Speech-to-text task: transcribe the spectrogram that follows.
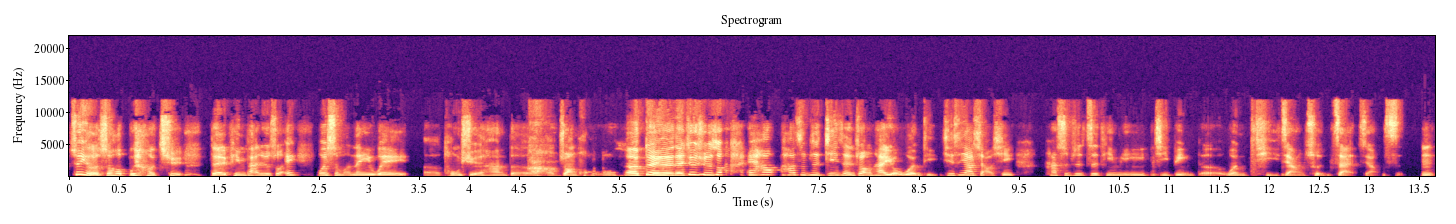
所以有的时候不要去对评判，就是说，哎，为什么那一位呃同学他的、呃、状况呢？呃，对对对，就是说，哎，他他是不是精神状态有问题？其实要小心，他是不是自体免疫疾病的问题这样存在这样子，嗯。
